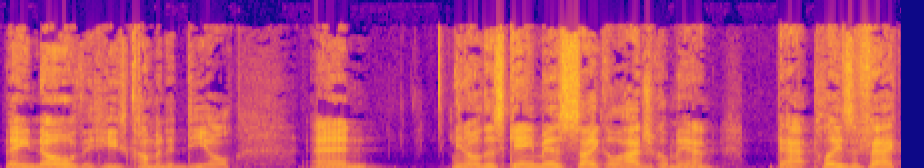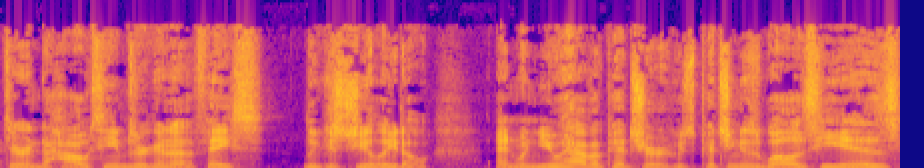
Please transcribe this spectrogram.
They know that he's coming to deal. And, you know, this game is psychological, man. That plays a factor into how teams are going to face Lucas Giolito. And when you have a pitcher who's pitching as well as he is,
